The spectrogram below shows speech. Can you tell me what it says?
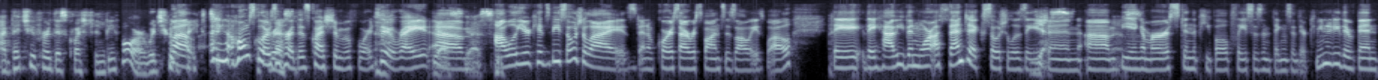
I bet you've heard this question before? Would you well, like homeschoolers address? have heard this question before too, right? yes, um, yes. How will your kids be socialized? And of course, our response is always, well, they they have even more authentic socialization yes. Um, yes. being immersed in the people places and things of their community there have been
